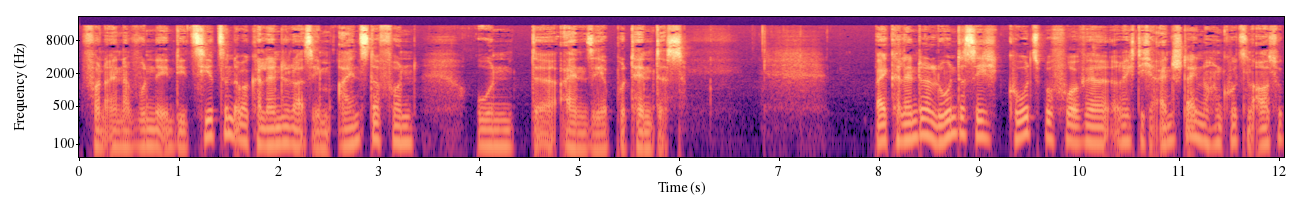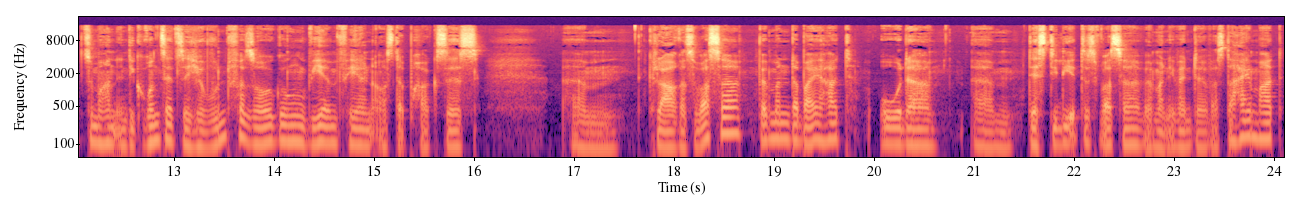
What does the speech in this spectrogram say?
von einer Wunde indiziert sind, aber Calendula ist eben eins davon und äh, ein sehr potentes. Bei Kalender lohnt es sich, kurz bevor wir richtig einsteigen, noch einen kurzen Ausflug zu machen in die grundsätzliche Wundversorgung. Wir empfehlen aus der Praxis ähm, klares Wasser, wenn man dabei hat, oder ähm, destilliertes Wasser, wenn man eventuell was daheim hat.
